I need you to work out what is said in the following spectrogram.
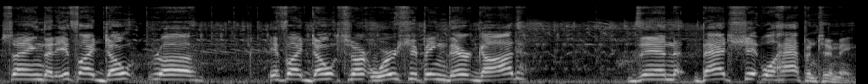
Saying that if I don't, uh, if I don't start worshiping their God, then bad shit will happen to me.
